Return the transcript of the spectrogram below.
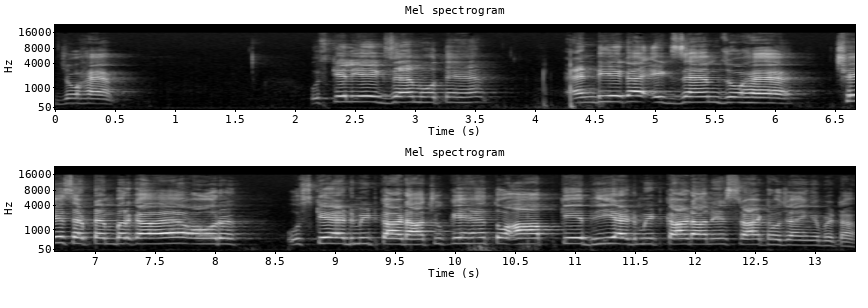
जो है। उसके लिए एग्ज़ाम होते हैं। एनडीए का एग्ज़ाम जो है 6 सितंबर का है और उसके एडमिट कार्ड आ चुके हैं तो आपके भी एडमिट कार्ड आने स्टार्ट हो जाएँगे बेटा।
